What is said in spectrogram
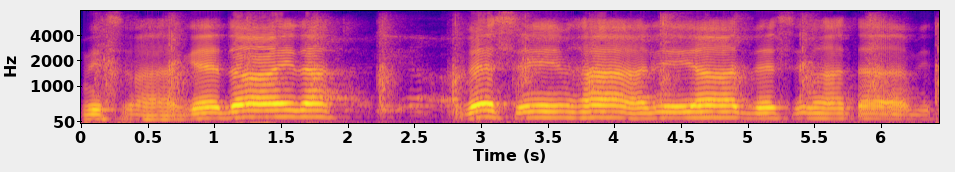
מצווה גדולה בשמחה להיות בשמחה תמיד.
